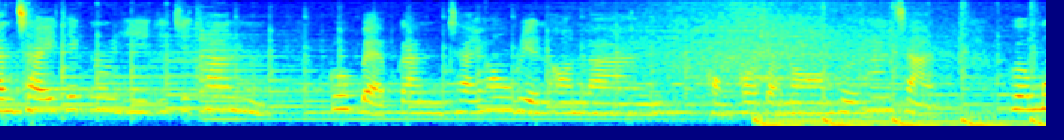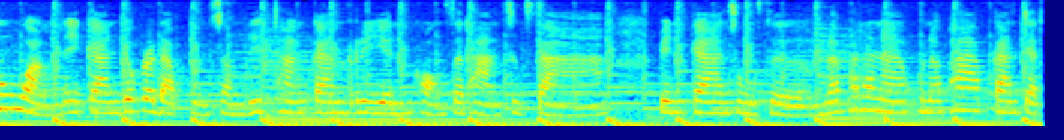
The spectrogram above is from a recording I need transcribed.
การใช้เทคโนโลยีดิจิทัล รูปแบบการใช้ห้องเรียนออนไลน์ ของกศนอำเภอห้างฉัดเพื่อมุ่งหวังในการยกระดับผลสำลิดทางการเรียนของสถานศึกษา เป็นการส่งเสริมและพัฒนาคุณภาพการจัด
